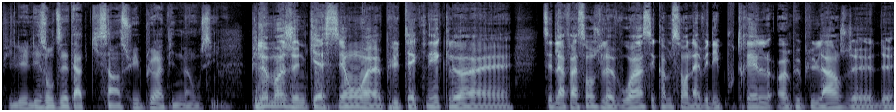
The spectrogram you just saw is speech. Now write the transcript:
Puis les, autres étapes qui s'en suivent plus rapidement aussi. Puis là, moi, j'ai une question euh, plus technique. Là, Euh, de la façon dont je le vois, c'est comme si on avait des poutrelles un peu plus larges de, de,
